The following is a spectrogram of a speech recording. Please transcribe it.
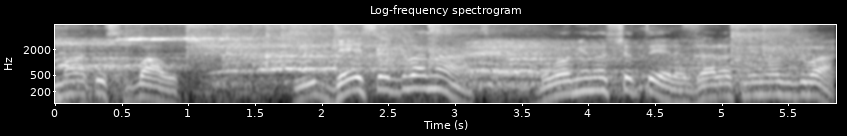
Матус Баут. І 10-12. Було мінус 4, зараз мінус 2.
